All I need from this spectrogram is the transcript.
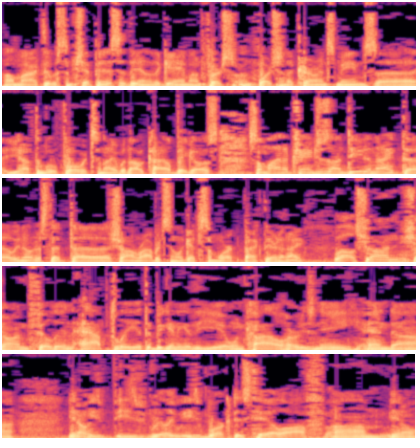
Well, Mark, there was some chippiness at the end of the game. Unfortunate occurrence means uh, you have to move forward tonight without Kyle Bigos. Some lineup changes on D tonight. Uh, we noticed that uh, Sean Robertson will get some work back there tonight. Well, Sean Sean filled in aptly at the beginning of the year when Kyle hurt his knee, and uh, you know he's he's really he's worked his tail off. Um, you know,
